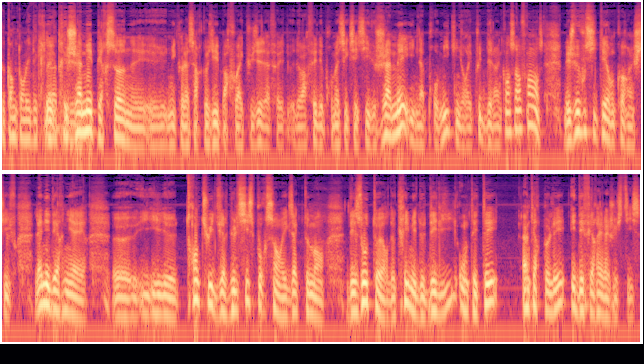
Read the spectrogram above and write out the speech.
que quand on les décrit à la tribune. jamais personne, et Nicolas Sarkozy est parfois accusé d'avoir fait- des promesses excessives, jamais il n'a promis qu'il n'y aurait plus de délinquance en France. Mais je vais vous citer encore un chiffre. L'année dernière, euh, il- 38,6% exactement des auteurs de crimes et de délits ont été interpellés et déférés à la justice.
